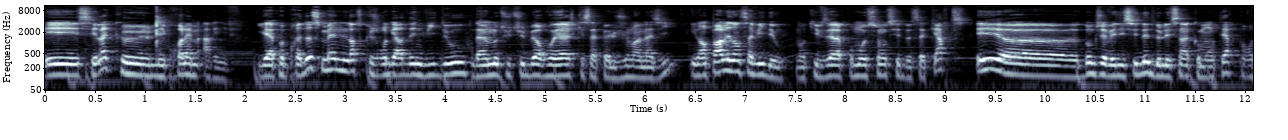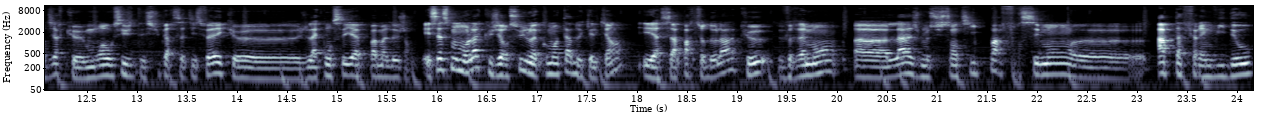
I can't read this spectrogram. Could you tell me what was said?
Et c'est là que les problèmes arrivent. Il y a à peu près deux semaines, lorsque je regardais une vidéo d'un autre youtubeur voyage qui s'appelle Julien Nazi, il en parlait dans sa vidéo. Donc il faisait la promotion aussi de cette carte. Et euh, donc j'avais décidé de laisser un commentaire pour dire que moi aussi j'étais super satisfait et que je la conseillais à pas mal de gens. Et c'est à ce moment-là que j'ai reçu un commentaire de quelqu'un. Et c'est à partir de là que vraiment, euh, là, je me suis senti pas forcément euh, apte à faire une vidéo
